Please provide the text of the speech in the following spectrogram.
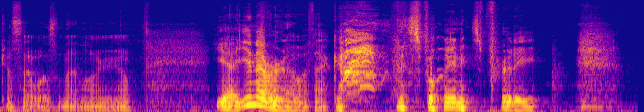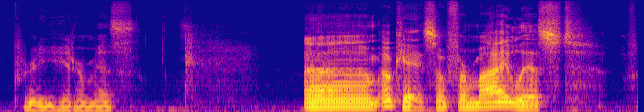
Guess that wasn't that long ago. Yeah, you never know with that guy. At this point, he's pretty, pretty hit or miss. Um, okay, so for my list of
